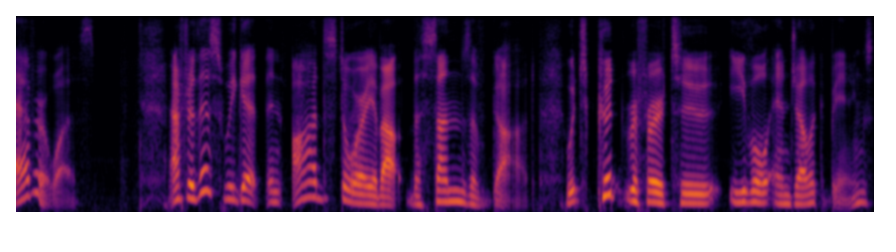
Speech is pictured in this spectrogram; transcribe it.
ever was. After this, we get an odd story about the sons of God, which could refer to evil angelic beings,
